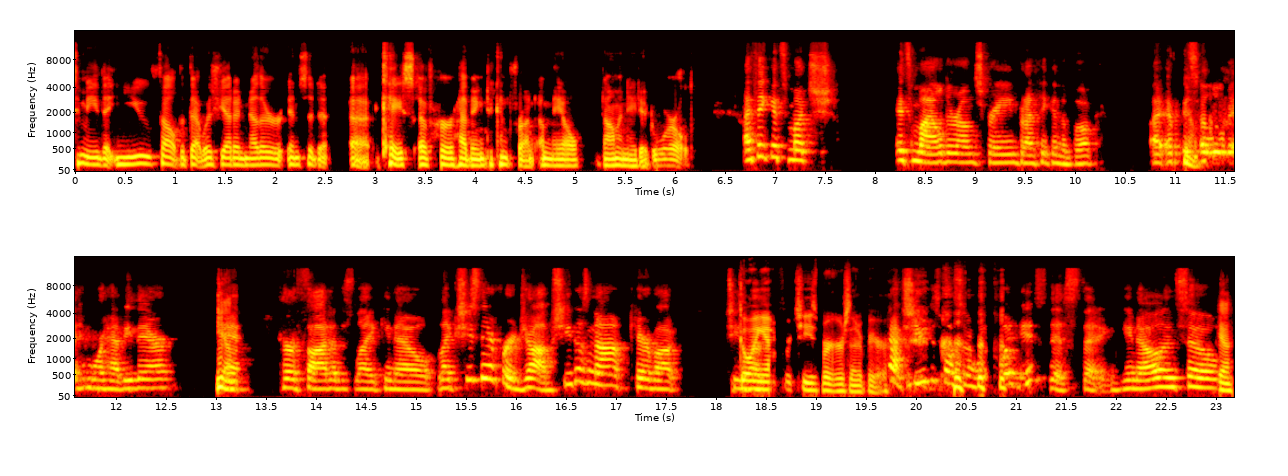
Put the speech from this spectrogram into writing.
to me that you felt that that was yet another incident uh, case of her having to confront a male dominated world. I think it's much it's milder on screen, but I think in the book I, it's a little bit more heavy there. Yeah, And her thought of like, you know, like she's there for a job. She does not care about Going out for cheeseburgers and a beer. Yeah, she just wants to know what, what is this thing, you know? And so yeah,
